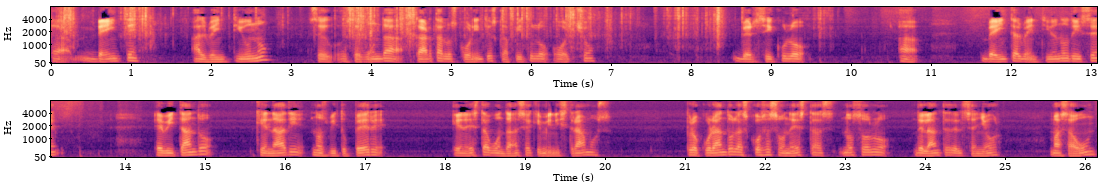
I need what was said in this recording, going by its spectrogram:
eh, 20 al 21, segunda carta a los Corintios capítulo 8 versículo 20 ah, al 21 dice, evitando que nadie nos vitupere en esta abundancia que ministramos, procurando las cosas honestas no solo delante del Señor, mas aún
